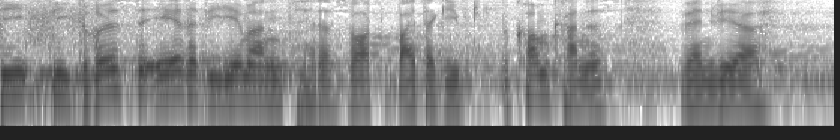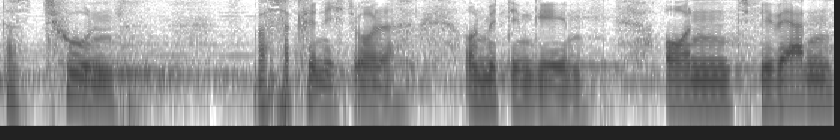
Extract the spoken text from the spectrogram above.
Die, die größte Ehre, die jemand, der das Wort weitergibt, bekommen kann, ist, wenn wir das tun, was verkündigt wurde und mit dem gehen. Und wir werden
